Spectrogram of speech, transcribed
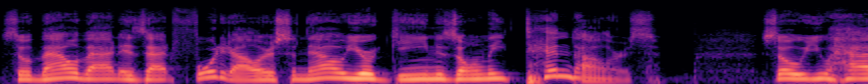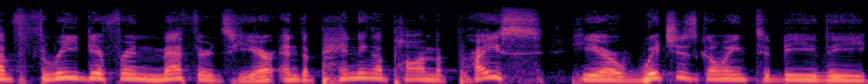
So now that is at $40. So now your gain is only $10. So you have three different methods here, and depending upon the price here, which is going to be the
